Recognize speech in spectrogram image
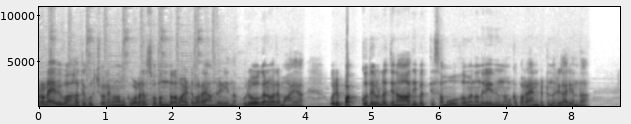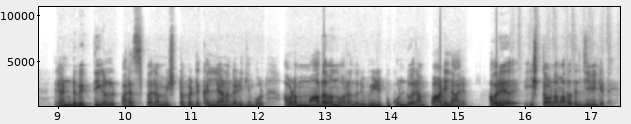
പ്രണയ വിവാഹത്തെക്കുറിച്ച് പറയുമ്പോൾ നമുക്ക് വളരെ സ്വതന്ത്രമായിട്ട് പറയാൻ കഴിയുന്ന പുരോഗമനപരമായ ഒരു പക്വതയുള്ള ജനാധിപത്യ സമൂഹം എന്ന നിലയിൽ നിന്ന് നമുക്ക് പറയാൻ പറ്റുന്ന ഒരു കാര്യം എന്താ? രണ്ട് വ്യക്തികൾ പരസ്പരം ഇഷ്ടപ്പെട്ട് കല്യാണം കഴിക്കുമ്പോൾ അവിടെ മതം എന്ന് പറയുന്ന ഒരു വിഴിപ്പ് കൊണ്ടുവരാൻ പാടില്ല ആരും. അവർ ഇഷ്ടമുള്ള മതത്തിൽ ജീവിക്കട്ടെ.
